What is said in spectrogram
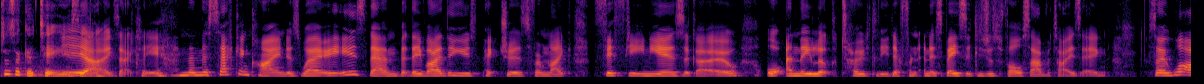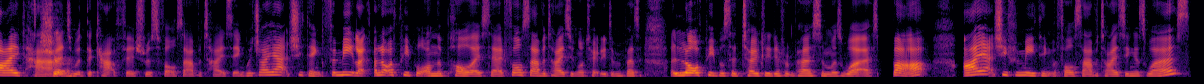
Just like a tease. yeah, Yeah. exactly. And then the second kind is where it is them, but they've either used pictures from like 15 years ago or and they look totally different and it's basically just false advertising. So what I had Sure. with the catfish was false advertising, which I actually think for me like a lot of people on the poll I said false advertising or totally different person. A lot of people said totally different person was worse, but I actually for me think the false advertising is worse.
